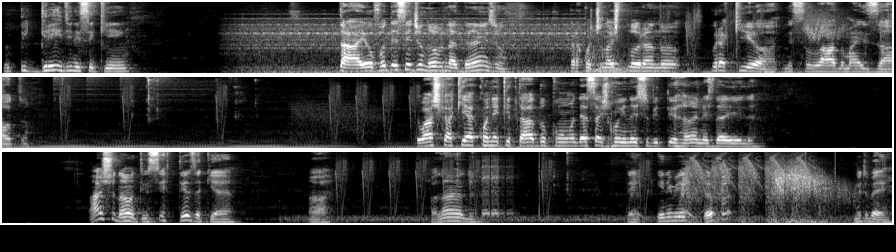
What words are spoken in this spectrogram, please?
o upgrade nesse aqui, hein? Tá, eu vou descer de novo na dungeon para continuar explorando por aqui, ó, nesse lado mais alto. Eu acho que aqui é conectado com uma dessas ruínas subterrâneas da ilha. Acho não, tenho certeza que é. Ó, falando. Tem inimigo. Opa! Muito bem.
